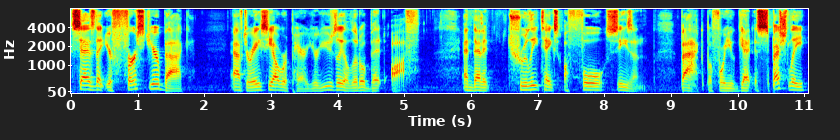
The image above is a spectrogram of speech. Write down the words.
says that your first year back after ACL repair, you're usually a little bit off, and that it truly takes a full season back before you get, especially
